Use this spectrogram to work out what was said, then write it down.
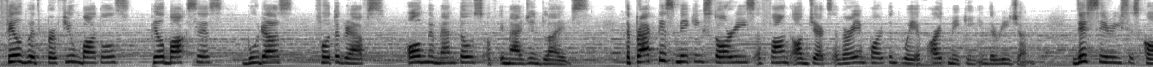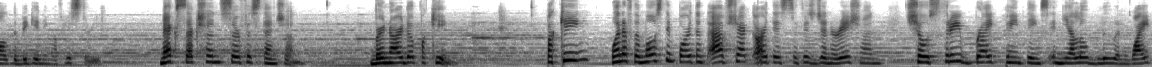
filled with perfume bottles, pill boxes, Buddhas, photographs, all mementos of imagined lives. The practice making stories of found objects a very important way of art making in the region. This series is called The Beginning of History. Next section, surface tension. Bernardo Pacquing. Pacquing, one of the most important abstract artists of his generation, shows three bright paintings in yellow, blue, and white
